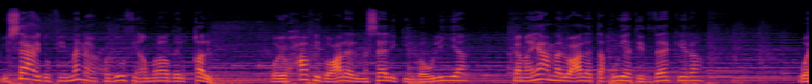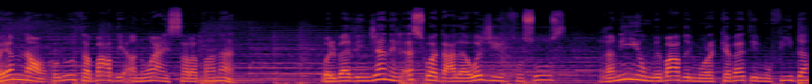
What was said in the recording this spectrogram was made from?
يساعد في منع حدوث أمراض القلب ويحافظ على المسالك البولية كما يعمل على تقوية الذاكرة ويمنع حدوث بعض أنواع السرطانات. والباذنجان الأسود على وجه الخصوص غني ببعض المركبات المفيدة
